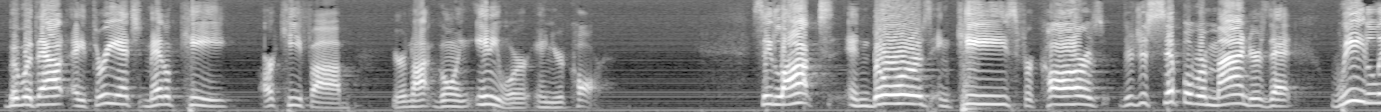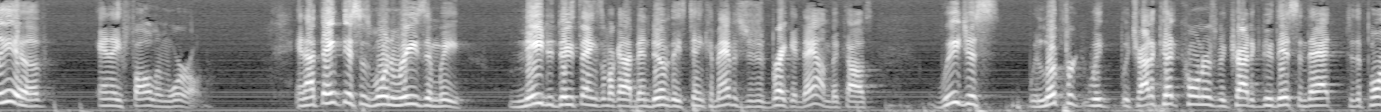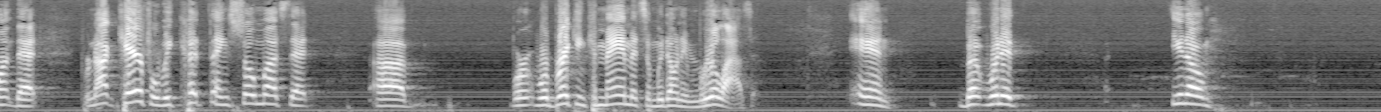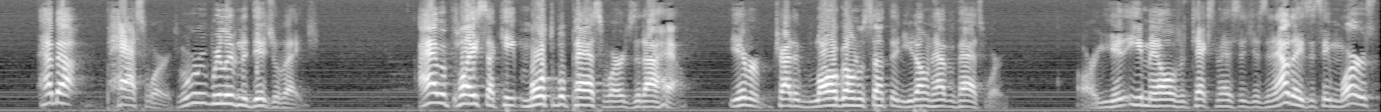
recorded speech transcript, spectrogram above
but without a three inch metal key or key fob, you're not going anywhere in your car. See, locks and doors and keys for cars, they're just simple reminders that we live in a fallen world. And I think this is one reason we need to do things like I've been doing with these Ten Commandments to just break it down because we just we look for we, we try to cut corners, we try to do this and that to the point that if we're not careful, we cut things so much that uh, we're, we're breaking commandments and we don't even realize it. And but when it, you know, how about passwords? we we live in a digital age. I have a place I keep multiple passwords that I have. You ever try to log on to something you don't have a password? Or you get emails or text messages, and nowadays it's even worse.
